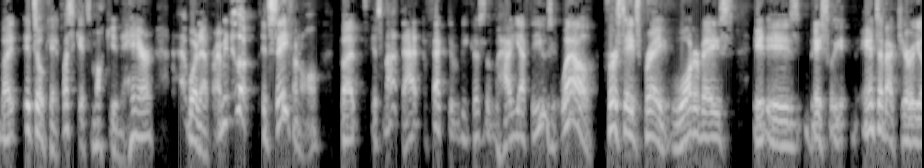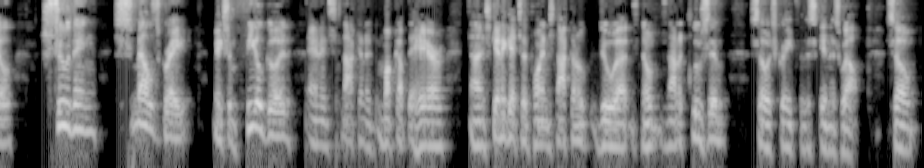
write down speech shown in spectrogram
but it's okay. Plus it gets mucky in the hair, whatever. I mean, look, it's safe and all, but it's not that effective because of how you have to use it. Well, first aid spray, water based. It is basically antibacterial, soothing, smells great, makes them feel good, and it's not going to muck up the hair. Uh, it's going to get to the point. It's not going to do a, it's no, it's not occlusive. So it's great for the skin as well. So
